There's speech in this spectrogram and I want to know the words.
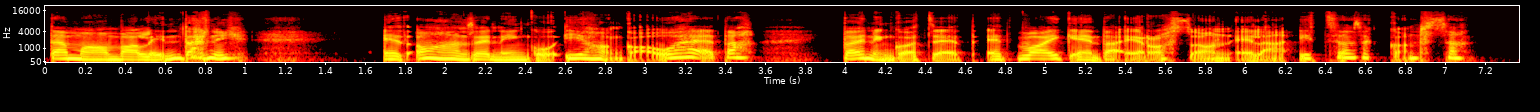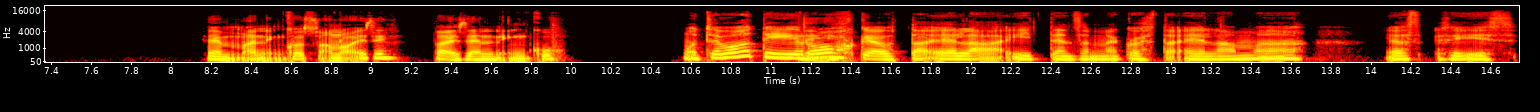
Tämä on valintani että onhan se niinku ihan kauheata. Tai niinku, että, se, että, että vaikeinta erossa on elää itsensä kanssa. Sen mä niinku sanoisin. Tai sen niinku, Mutta se vaatii niin. rohkeutta elää itsensä näköistä elämää. Ja siis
